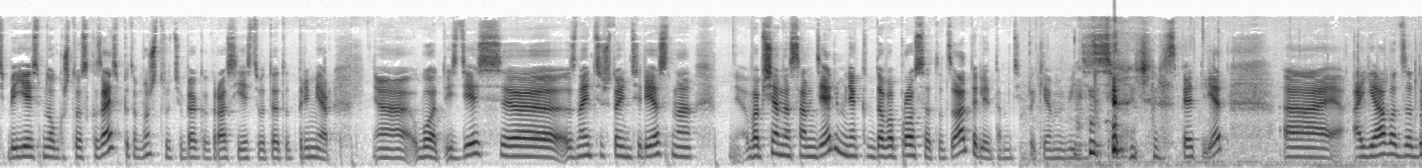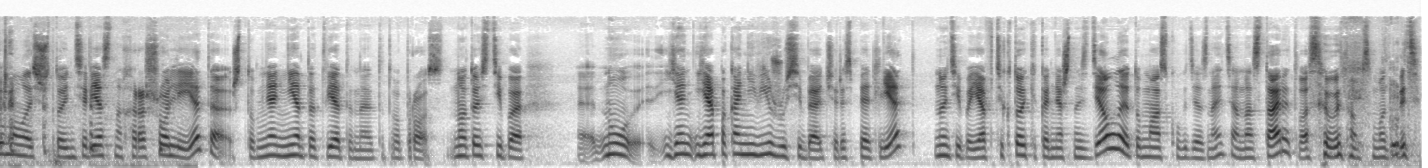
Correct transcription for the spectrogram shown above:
тебе есть много что сказать, потому что у тебя как раз есть вот этот пример. Вот, и здесь, знаете, что интересно? Вообще, на самом деле, мне когда вопрос этот задали, там, типа, кем вы видите через пять лет, а, а я вот задумалась, что интересно, хорошо ли это, что у меня нет ответа на этот вопрос. Ну, то есть, типа, э, ну, я, я пока не вижу себя через пять лет, ну, типа, я в ТикТоке, конечно, сделала эту маску, где, знаете, она старит вас, и вы там смотрите.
